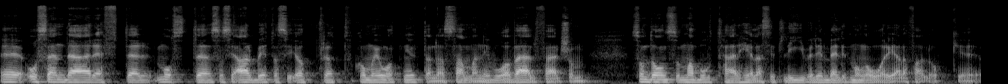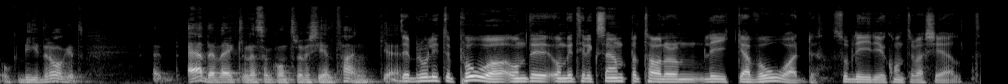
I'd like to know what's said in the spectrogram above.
Eh, och sen därefter måste så att säga, arbeta sig upp för att komma i åtnjutande av samma nivå av välfärd som, som de som har bott här hela sitt liv, eller väldigt många år i alla fall, och, eh, och bidragit. Är det verkligen en sån kontroversiell tanke? Det beror lite på. Om, det, om vi till exempel talar om lika vård så blir det ju kontroversiellt.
